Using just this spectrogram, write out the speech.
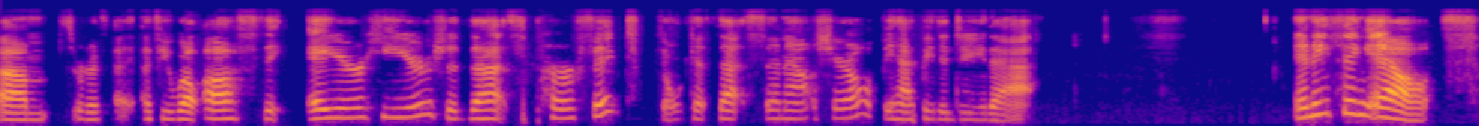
um, sort of, uh, if you will, off the air here. So that's perfect. Don't get that sent out, Cheryl. I'll be happy to do that. Anything else?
